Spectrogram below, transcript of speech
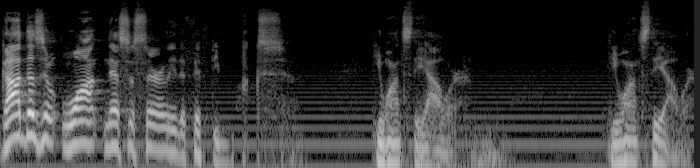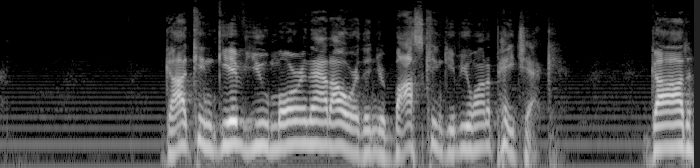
God doesn't want necessarily the 50 bucks. He wants the hour. He wants the hour. God can give you more in that hour than your boss can give you on a paycheck. God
